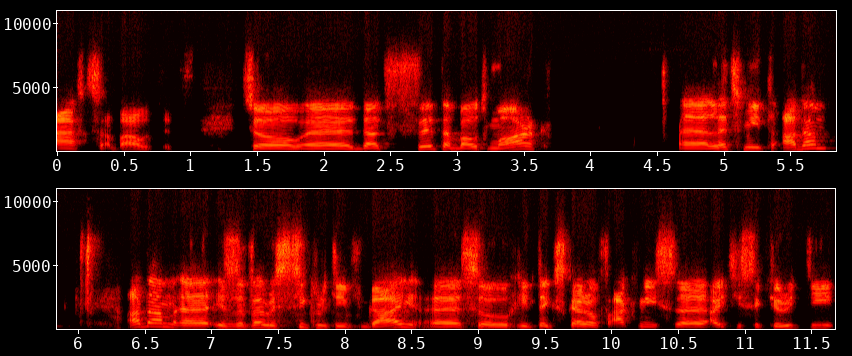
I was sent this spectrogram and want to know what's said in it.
asks about it. So uh, that's it about mark. Uh, let's meet adam. Adam uh, is a very secretive guy uh, so he takes care of acme's it security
